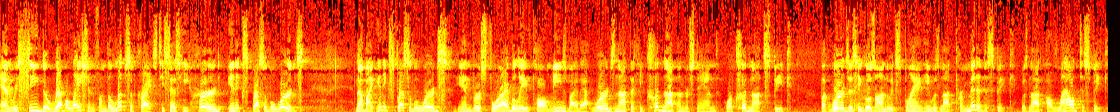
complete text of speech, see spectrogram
and received a revelation from the lips of Christ. He says he heard inexpressible words. Now, by inexpressible words, in verse 4, I believe Paul means by that words not that he could not understand or could not speak, but words, as he goes on to explain, he was not permitted to speak, was not allowed to speak.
